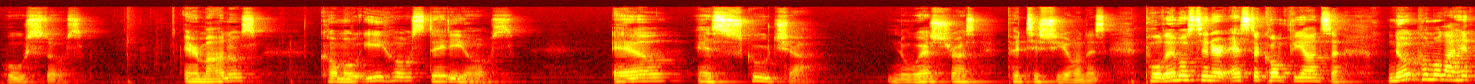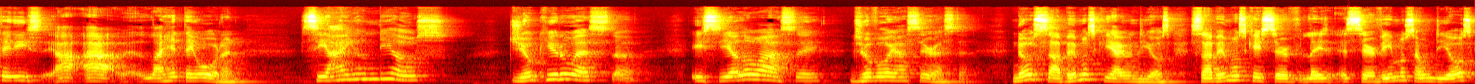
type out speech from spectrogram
justos. Hermanos, como hijos de Dios, Él escucha nuestras peticiones. Podemos tener esta confianza, no como la gente dice, la gente ora, si hay un Dios, yo quiero esto, y si Él lo hace, yo voy a hacer esto. No sabemos que hay un Dios, sabemos que servimos a un Dios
